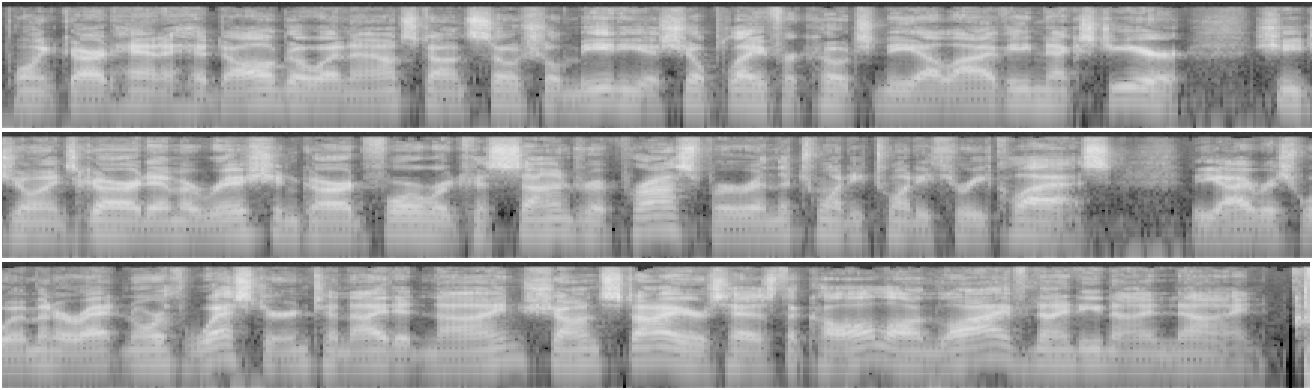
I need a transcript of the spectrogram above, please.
Point guard Hannah Hidalgo announced on social media she'll play for Coach Niele Ivey next year. She joins guard Emma Risch and guard forward Cassandra Prosper in the 2023 class. The Irish women are at Northwestern tonight at 9. Sean Stiers has the call on Live 99.9.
